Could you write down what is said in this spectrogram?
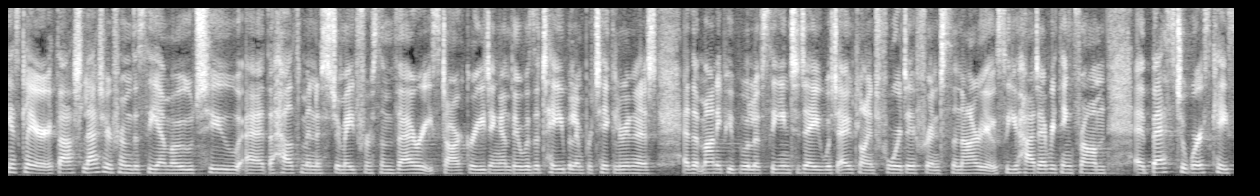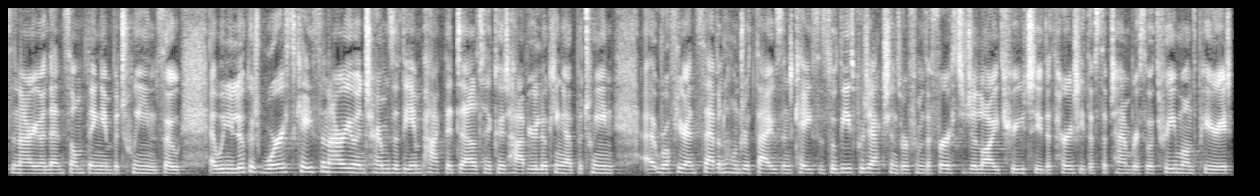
Yes, Claire, that letter from the CMO to uh, the Health Minister made for some very stark reading, and there was a table in particular in it uh, that many people will have seen today, which outlined four different scenarios. So you had everything from uh, best to worst case scenario and then something in between. So uh, when you look at worst case scenario in terms of the impact that Delta could have, you're looking at between uh, roughly around 700,000 cases. So these projections were from the 1st of July through to the 30th of September, so a three month period.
